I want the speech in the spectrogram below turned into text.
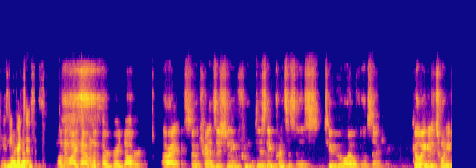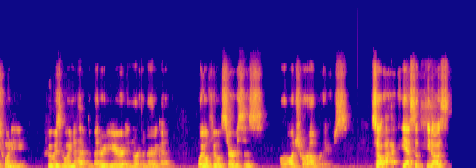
Disney Like that. princesses. Nothing like having a third grade daughter. All right, so transitioning from Disney princesses to oil field sector. Going into 2020, who is going to have the better year in North America? Oil field services or onshore operators? So uh, yeah, so you know, I was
